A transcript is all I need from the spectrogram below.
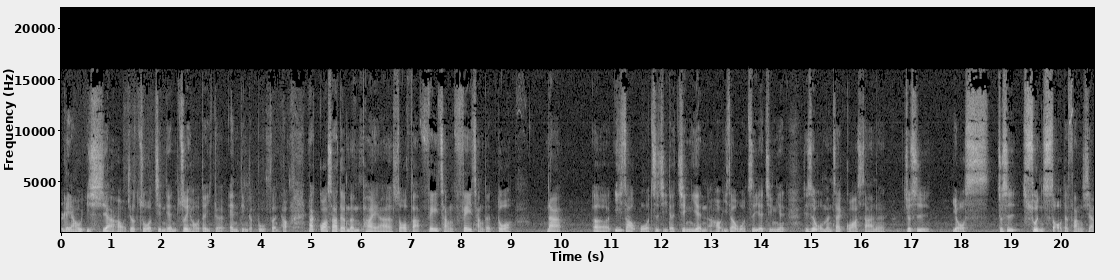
聊一下哈，就做今天最后的一个 ending 的部分。好，那刮痧的门派啊手法非常非常的多。那呃，依照我自己的经验，然后依照我自己的经验，其实我们在刮痧呢，就是有就是顺手的方向，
